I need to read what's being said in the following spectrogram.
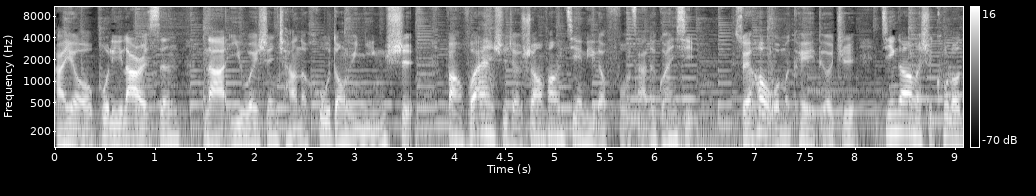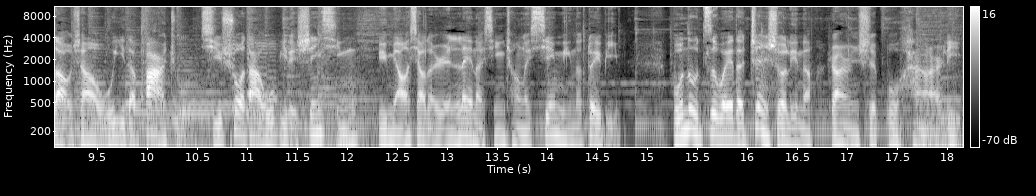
还有布里拉尔森那意味深长的互动与凝视，仿佛暗示着双方建立了复杂的关系。随后我们可以得知，金刚呢是骷髅岛上无疑的霸主，其硕大无比的身形与渺小的人类呢形成了鲜明的对比。不怒自威的震慑力呢，让人是不寒而栗。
